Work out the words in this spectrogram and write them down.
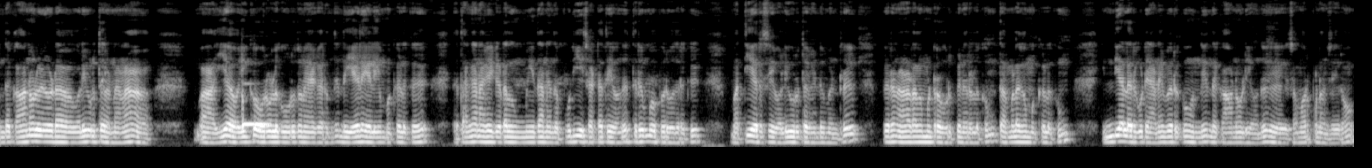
இந்த காணொலியோட வலியுறுத்தல் என்னென்னா வைகோ அவர்களுக்கு உறுதுணையாக இருந்து இந்த ஏழை எளிய மக்களுக்கு இந்த தங்க நகை கடல் மீதான இந்த புதிய சட்டத்தை வந்து திரும்ப பெறுவதற்கு மத்திய அரசை வலியுறுத்த வேண்டும் என்று பிற நாடாளுமன்ற உறுப்பினர்களுக்கும் தமிழக மக்களுக்கும் இந்தியாவில் இருக்கக்கூடிய அனைவருக்கும் வந்து இந்த காணொலியை வந்து சமர்ப்பணம் செய்கிறோம்.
